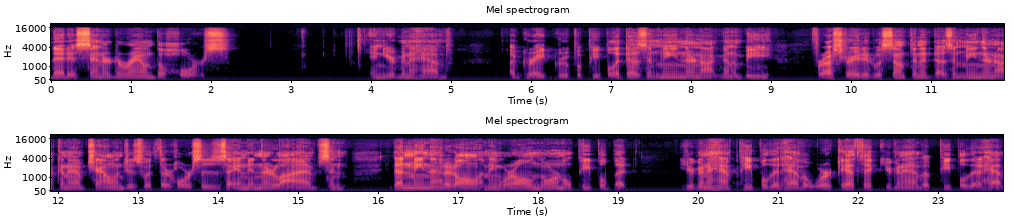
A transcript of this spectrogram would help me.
that is centered around the horse, and you're going to have a great group of people. It doesn't mean they're not going to be frustrated with something. It doesn't mean they're not going to have challenges with their horses and in their lives. And it doesn't mean that at all. I mean, we're all normal people, but you're going to have people that have a work ethic. You're going to have people that have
